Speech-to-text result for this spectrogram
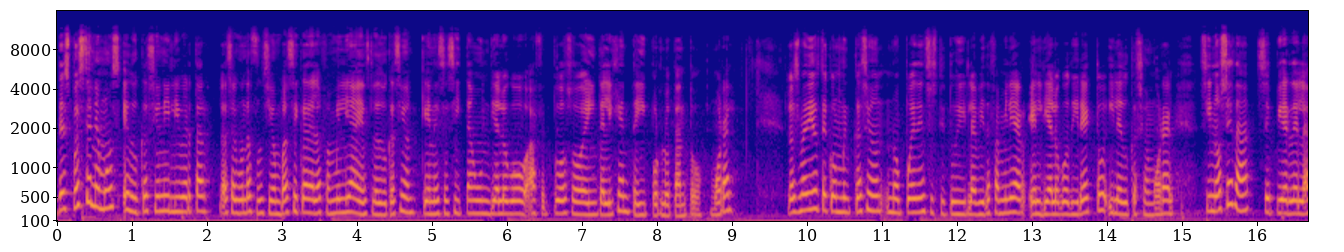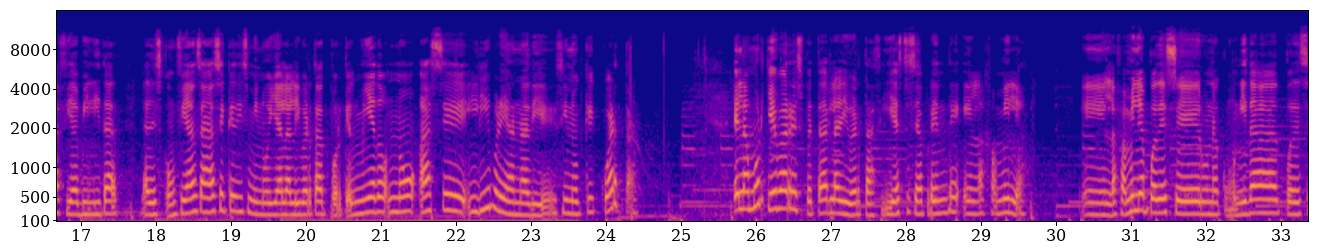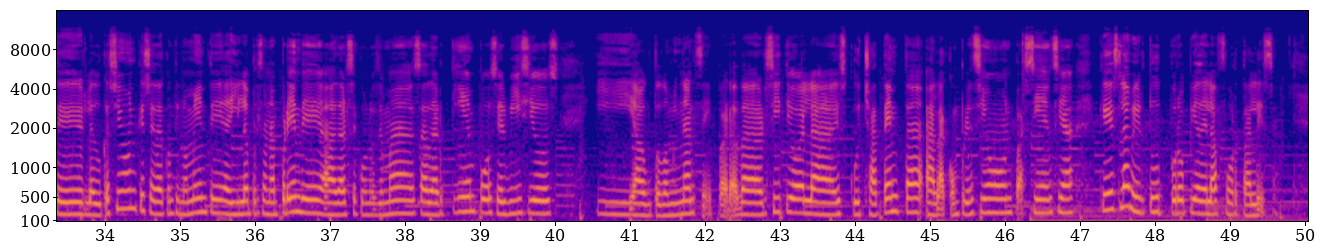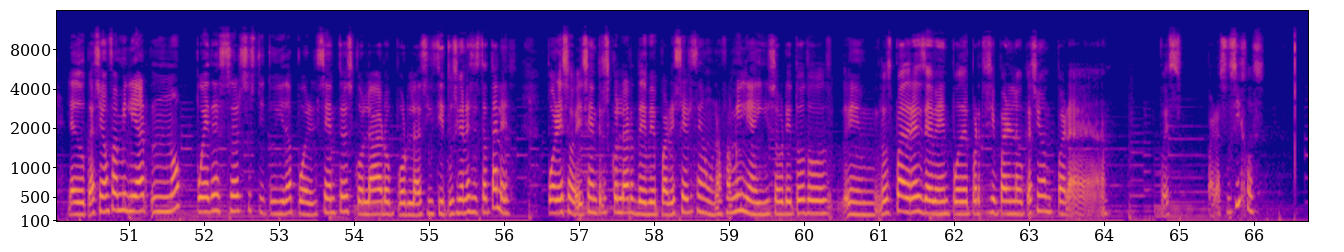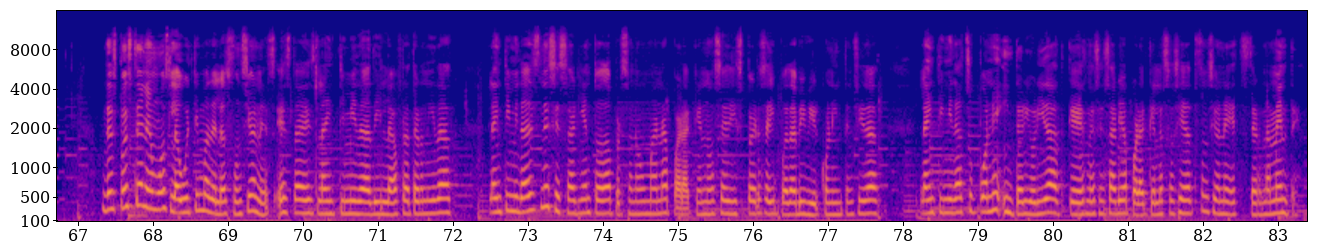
Después tenemos educación y libertad. La segunda función básica de la familia es la educación, que necesita un diálogo afectuoso e inteligente y por lo tanto moral. Los medios de comunicación no pueden sustituir la vida familiar, el diálogo directo y la educación moral. Si no se da, se pierde la fiabilidad. La desconfianza hace que disminuya la libertad porque el miedo no hace libre a nadie, sino que cuarta. El amor lleva a respetar la libertad y esto se aprende en la familia. Eh, la familia puede ser una comunidad, puede ser la educación que se da continuamente, ahí la persona aprende a darse con los demás, a dar tiempo, servicios y a autodominarse para dar sitio a la escucha atenta, a la comprensión, paciencia, que es la virtud propia de la fortaleza. La educación familiar no puede ser sustituida por el centro escolar o por las instituciones estatales. Por eso el centro escolar debe parecerse a una familia y sobre todo em, los padres deben poder participar en la educación para pues para sus hijos. Después tenemos la última de las funciones, esta es la intimidad y la fraternidad. La intimidad es necesaria en toda persona humana para que no se disperse y pueda vivir con intensidad. La intimidad supone interioridad, que es necesaria para que la sociedad funcione externamente.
